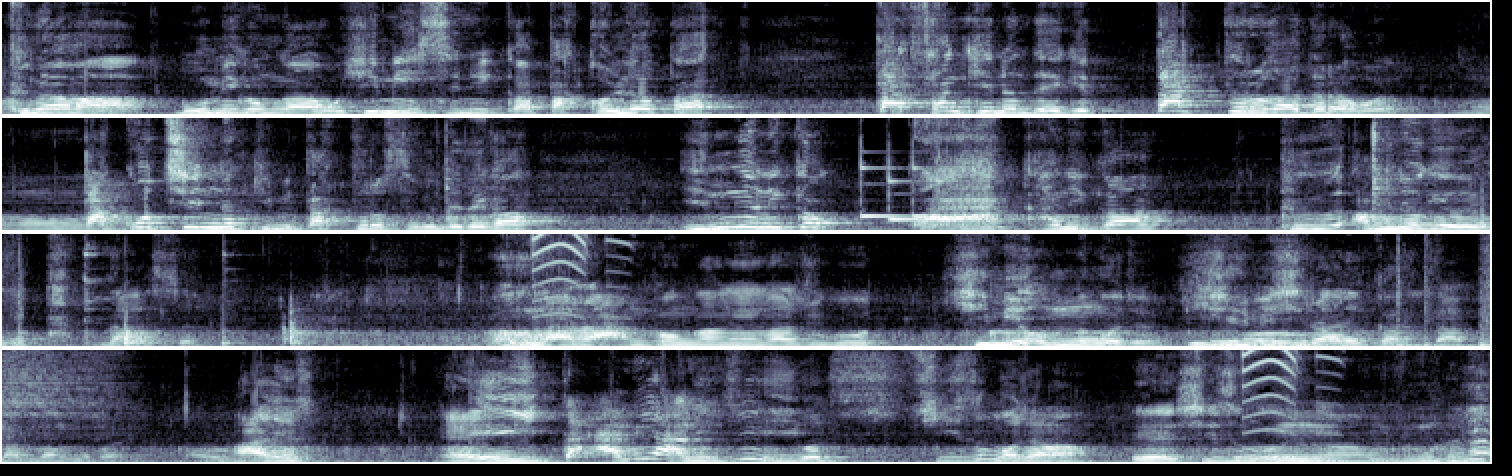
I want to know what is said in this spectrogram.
그나마 몸이 건강하고 힘이 있으니까 딱 걸렸다 딱 삼키는데 이게 딱 들어가더라고요. 딱 꽂힌 느낌이 딱 들었어. 근데 내가 있느니까 꽉 하니까 그 압력에 의해서 탁 나왔어요. 그럼 나는 안 건강해가지고 힘이 없는 거죠. 비실비실하니까. 땀, 땀난 거 봐요. 어우, 아니 에이 땀이 아니지 이건 씻은 거잖아. 예, 씻은 거예요. 응.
